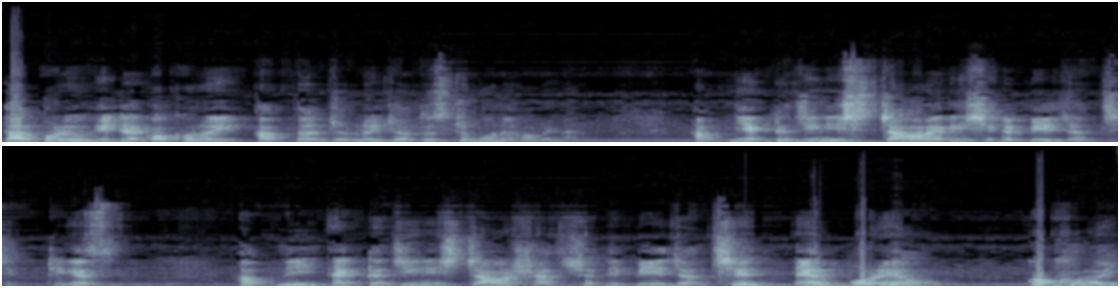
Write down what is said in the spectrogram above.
তারপরেও এটা কখনোই আপনার জন্যই যথেষ্ট মনে হবে না। আপনি একটা জিনিস চাওয়ার আগে সেটা পেয়ে যাচ্ছেন, ঠিক আছে? আপনি একটা জিনিস চাওয়ার সাথে সাথে পেয়ে যাচ্ছেন, এরপরেও কখনোই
